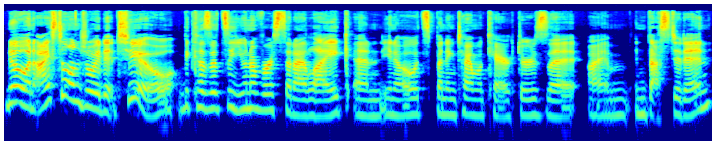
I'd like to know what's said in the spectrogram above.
No, and I still enjoyed it too because it's a universe that I like and you know, it's spending time with characters that I'm invested in.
